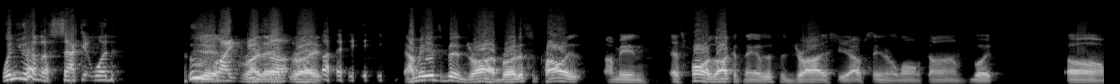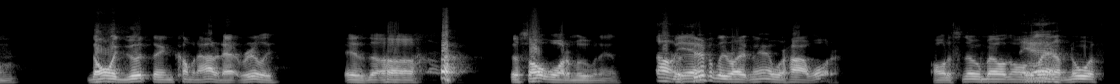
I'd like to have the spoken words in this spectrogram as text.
When you have a second one, who's Yeah, lighting right these up? right. I mean, it's been dry, bro. This is probably, I mean, as far as I can think of, this is the driest year I've seen in a long time. But um, the only good thing coming out of that really is the uh, the salt water moving in. oh yeah, typically, right now we're high water. All the snow melting, all the rain Yeah. up north.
